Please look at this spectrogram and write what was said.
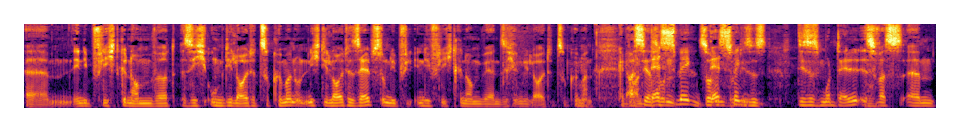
ähm, in die Pflicht genommen wird, sich um die Leute zu kümmern und nicht die Leute selbst um die, in die Pflicht genommen werden, sich um die Leute zu kümmern. Genau. Was ja deswegen, so, ein, so, deswegen, so dieses, dieses Modell ist, was ähm,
